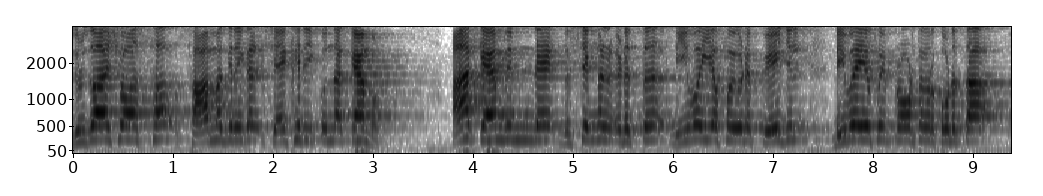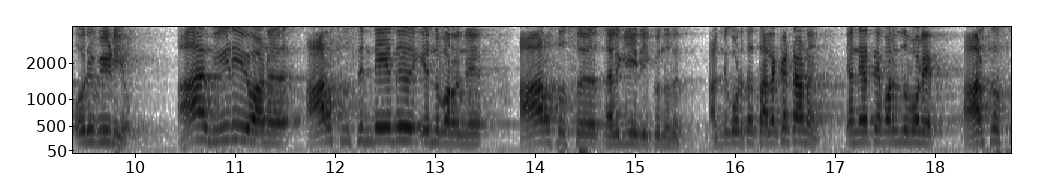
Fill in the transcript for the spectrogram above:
ദുരിതാശ്വാസ സാമഗ്രികൾ ശേഖരിക്കുന്ന ക്യാമ്പ്. ആ ക്യാമ്പിന്റെ ദൃശ്യങ്ങൾ എടുത്ത് ഡിവൈഎഫ്ഐയുടെ പേജിൽ ഡിവൈഎഫ്ഐ പ്രവർത്തകർ കൊടുത്ത ഒരു വീഡിയോ. ആ വീഡിയോ ആണ് ആർ എസ് എസിന്റേത് എന്ന് പറഞ്ഞ് ആർ എസ് എസ് നൽകിയിരിക്കുന്നത്. അതിന് കൊടുത്ത തലക്കെട്ടാണ് ഞാൻ നേരത്തെ പറഞ്ഞതുപോലെ R S S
